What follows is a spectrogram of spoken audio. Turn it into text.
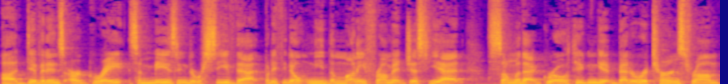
Uh, dividends are great. It's amazing to receive that. But if you don't need the money from it just yet, some of that growth you can get better returns from.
